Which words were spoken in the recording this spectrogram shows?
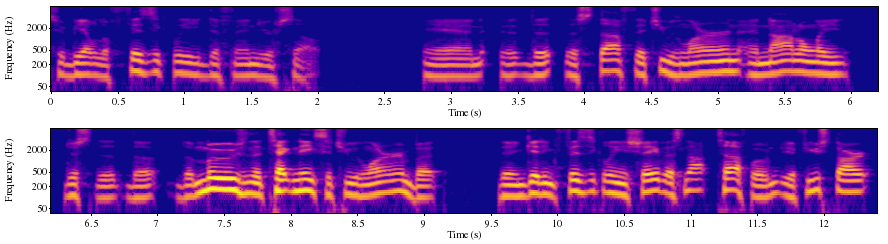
to be able to physically defend yourself. And the the stuff that you learn and not only just the the the moves and the techniques that you learn but then getting physically in shape that's not tough. If you start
